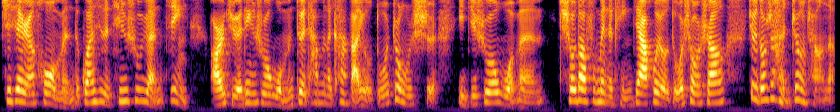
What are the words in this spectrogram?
这些人和我们的关系的亲疏远近而决定说我们对他们的看法有多重视，以及说我们收到负面的评价会有多受伤，这个都是很正常的。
